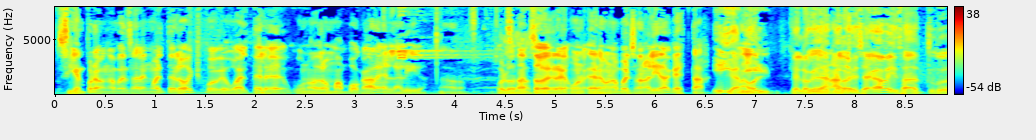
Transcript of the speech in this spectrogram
siempre van a pensar en Walter Hodge porque Walter es uno de los más vocales en la liga. Claro. Por lo tanto, eres, un- eres una personalidad que está. Y ganador, Y- que es lo que, que es lo que decía Gaby, o sea, tú lo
